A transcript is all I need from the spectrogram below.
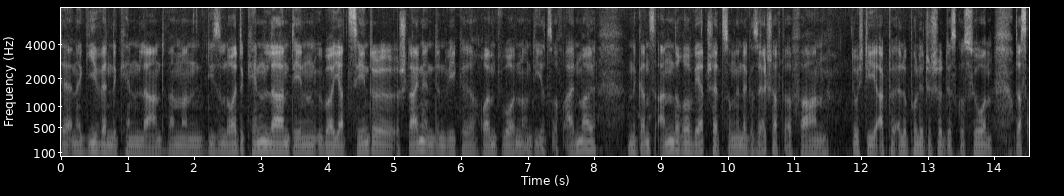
der Energiewende kennenlernt, wenn man diese Leute kennenlernt, denen über Jahrzehnte Steine in den Weg geräumt wurden und die jetzt auf einmal eine ganz andere Wertschätzung in der Gesellschaft erfahren durch die aktuelle politische Diskussion. Das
